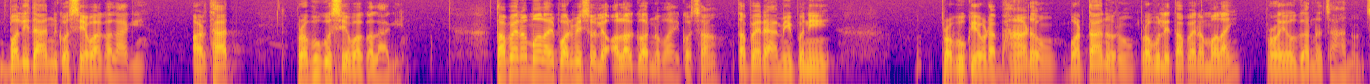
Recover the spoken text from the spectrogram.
बलिदानको सेवाको लागि अर्थात् प्रभुको सेवाको लागि। तपाईँ र मलाई परमेश्वरले अलग गर्नुभएको छ। तपाईँ र हामी पनि प्रभुको एउटा भाँडो हौँ वरदानहरू हौँ। प्रभुले तपाईँ र मलाई प्रयोग गर्न चाहनुहुन्छ।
